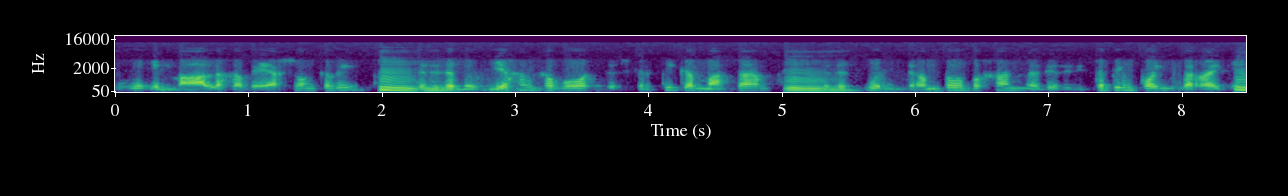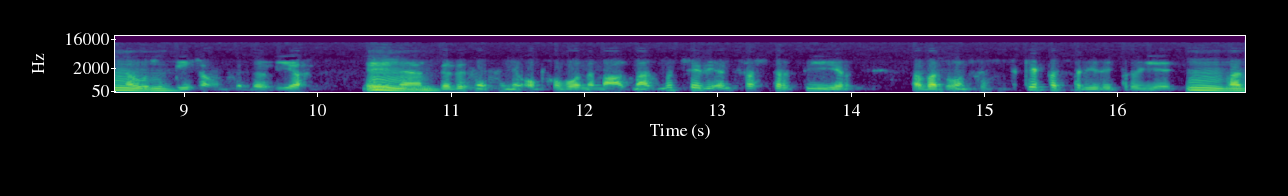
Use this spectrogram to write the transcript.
dit 'n eenmalige werkswinkel is. Mm. Dit is 'n beweging geword, dit is kritieke massa, mm. dit het oor die drempel begin, dit het die tipping point bereik en mm. nou is dit besig om te beweeg. En mm. um, dit is net 'n opgewonde maak, maar ek moet sê die infrastruktuur wat ons geskep het vir hierdie projek, mm. wat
